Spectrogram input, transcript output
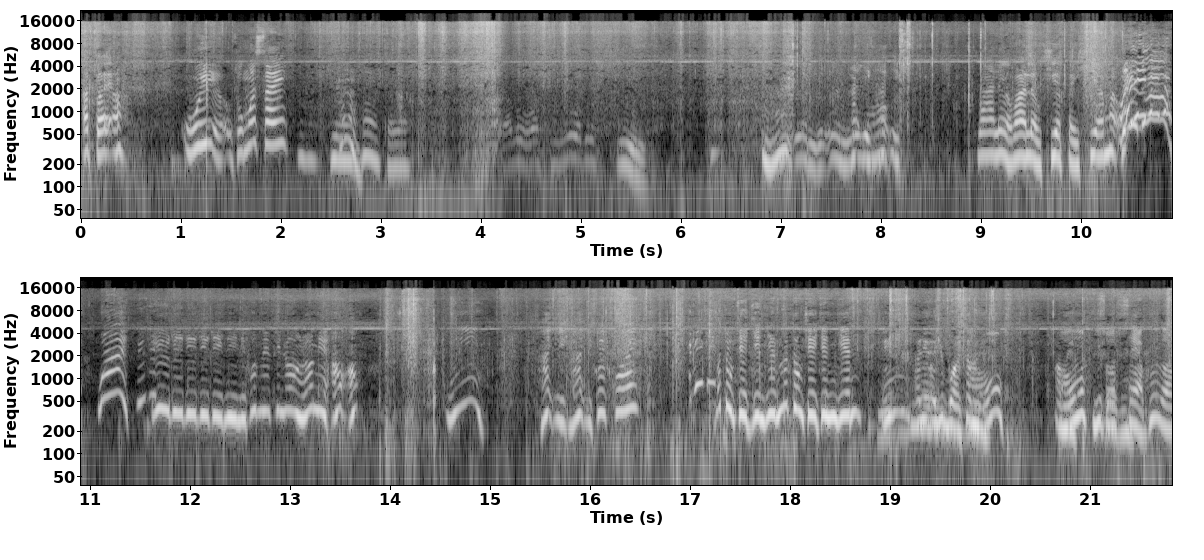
เอาต่อยเอาอุ้ยเอาถุงมาใส่อืมหาอีกหาอีกว่าแล้วว่าแล้วเคลียร์ไปเคลียร์มาโอ้ยว้ายดีดีดีดีดีนี่พ่อแม่พี่น้องแล้วเนี่ยเอาเอาอืมหาอีกหาอีกค่อยๆไม่ต้องใจเย็นๆไม่ต้องใจเย็นๆเอ๊ะอันนี้เอาอยู่บ่อสมุนเอาสดแสบเพื่อเรา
